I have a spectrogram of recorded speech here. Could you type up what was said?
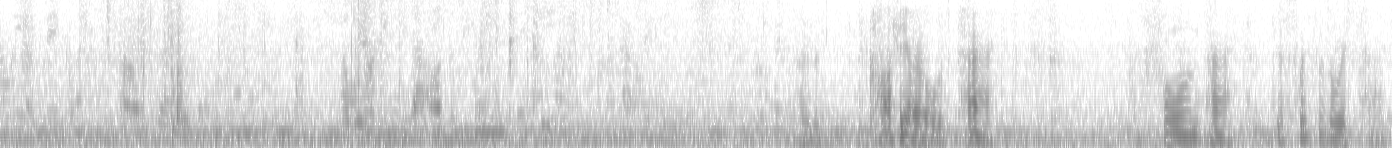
Only a big one. Oh, that's okay. Oh, we don't need that. I'll just drink tea. The coffee aisle was packed. Full on packed. This place was always packed.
